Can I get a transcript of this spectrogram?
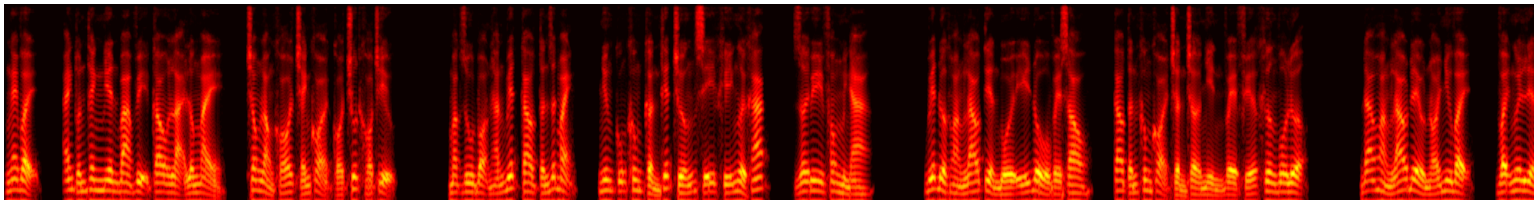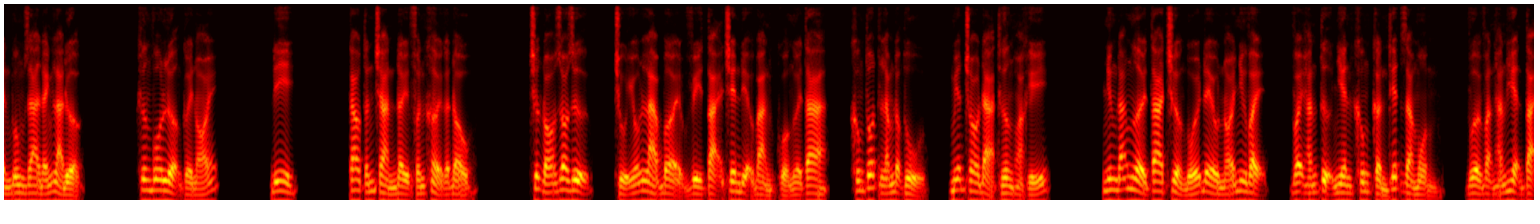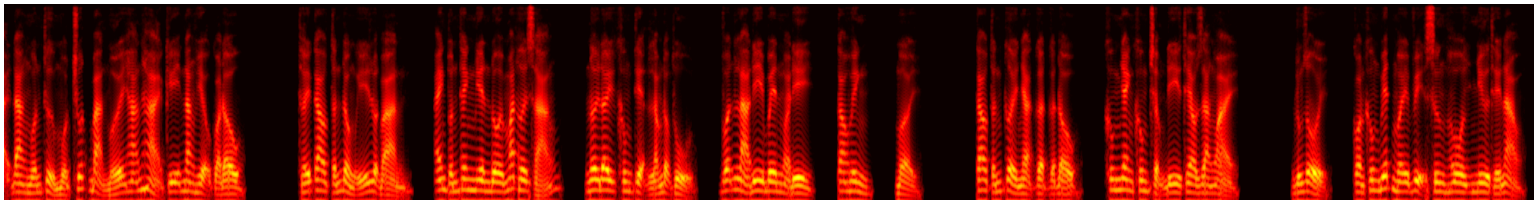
nghe vậy, anh tuấn thanh niên ba vị cao lại lông mày, trong lòng khó tránh khỏi có chút khó chịu. Mặc dù bọn hắn biết cao tấn rất mạnh, nhưng cũng không cần thiết chướng sĩ khí người khác, rơi uy phong mình à. Biết được hoàng Lão tiền bối ý đồ về sau, cao tấn không khỏi chần chờ nhìn về phía khương vô lượng. Đã hoàng lão đều nói như vậy vậy ngươi liền bung ra đánh là được. Khương vô lượng cười nói, đi. Cao tấn tràn đầy phấn khởi gật đầu. Trước đó do dự, chủ yếu là bởi vì tại trên địa bàn của người ta, không tốt lắm động thủ, miễn cho đả thương hòa khí. Nhưng đã người ta trưởng bối đều nói như vậy vậy hắn tự nhiên không cần thiết ra mồm vừa vặn hắn hiện tại đang muốn thử một chút bản mới hãn hải kỹ năng hiệu quả đâu. Thấy cao tấn đồng ý luật bản anh tuấn thanh niên đôi mắt hơi sáng, nơi đây không tiện lắm động thủ, vẫn là đi bên ngoài đi, cao huynh, mời. Cao tấn cười nhạt gật gật đầu, không nhanh không chậm đi theo ra ngoài. Đúng rồi, còn không biết mấy vị xưng hô như thế nào.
